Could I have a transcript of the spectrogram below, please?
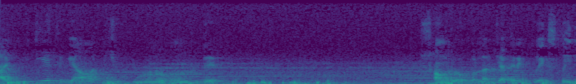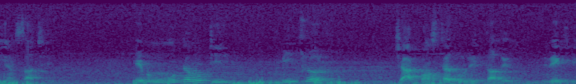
আইবিটিএ থেকে আমার কিছু পুরনো বন্ধুদের সংগ্রহ করলাম যাদের একটু এক্সপিরিয়েন্স আছে। এবং মোটামুটি মেজর চার পাঁচটা রোলে তাদের রেখে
